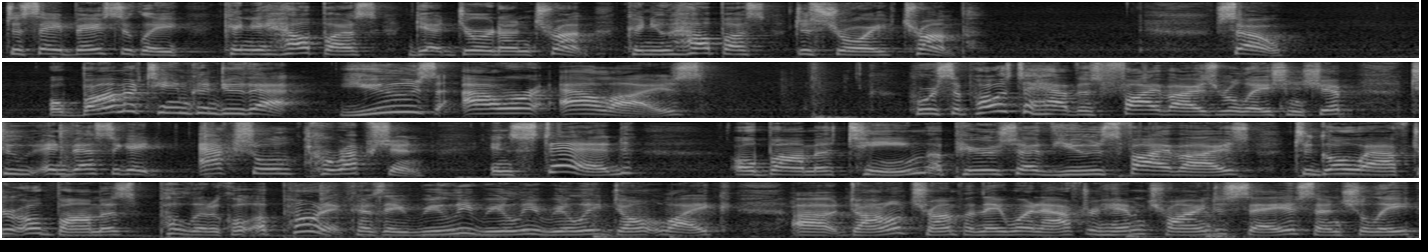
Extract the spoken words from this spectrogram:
to say basically, can you help us get dirt on Trump? Can you help us destroy Trump? So, Obama team can do that. Use our allies who are supposed to have this Five Eyes relationship to investigate actual corruption. Instead, Obama team appears to have used Five Eyes to go after Obama's political opponent because they really, really, really don't like uh, Donald Trump, and they went after him, trying to say essentially,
